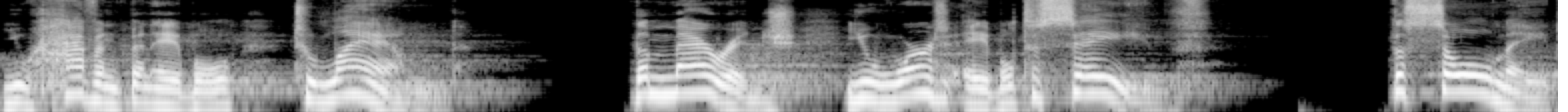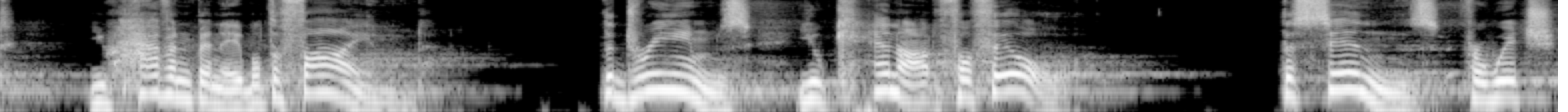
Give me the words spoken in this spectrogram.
you haven't been able to land, the marriage you weren't able to save, the soulmate you haven't been able to find, the dreams you cannot fulfill, the sins for which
